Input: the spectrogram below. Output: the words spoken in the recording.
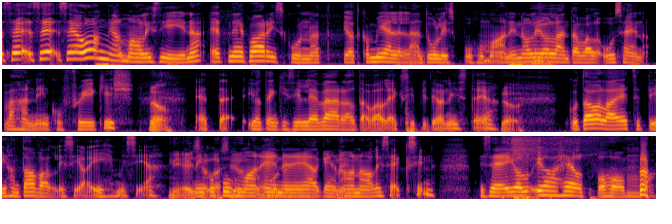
se, se, se, ongelma oli siinä, että ne pariskunnat, jotka mielellään tulisi puhumaan, niin ne oli Niin. jollain tavalla usein vähän niin kuin freakish, Joo. että jotenkin silleen väärällä tavalla ekshibitionisteja. Joo. Kun tavallaan etsittiin ihan tavallisia ihmisiä Niin, ei niin kuin puhumaan ennen ja jälkeen niin. analiseksin, niin se ei ollut ihan helppo homma.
